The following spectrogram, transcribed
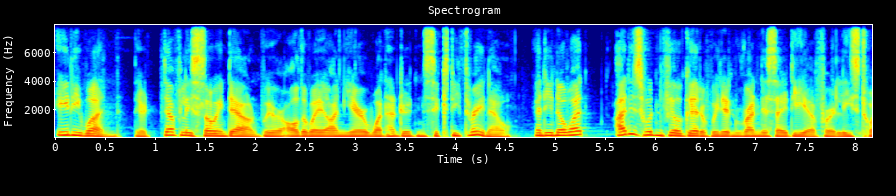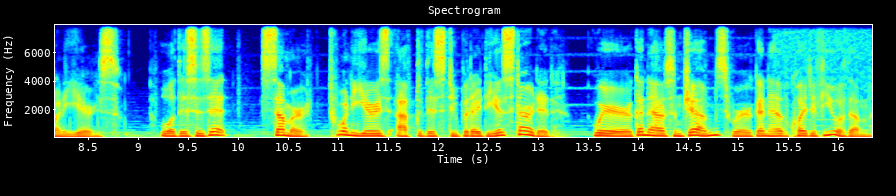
81. They're definitely slowing down. We're all the way on year 163 now. And you know what? I just wouldn't feel good if we didn't run this idea for at least 20 years. Well, this is it. Summer, 20 years after this stupid idea started. We're gonna have some gems, we're gonna have quite a few of them.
